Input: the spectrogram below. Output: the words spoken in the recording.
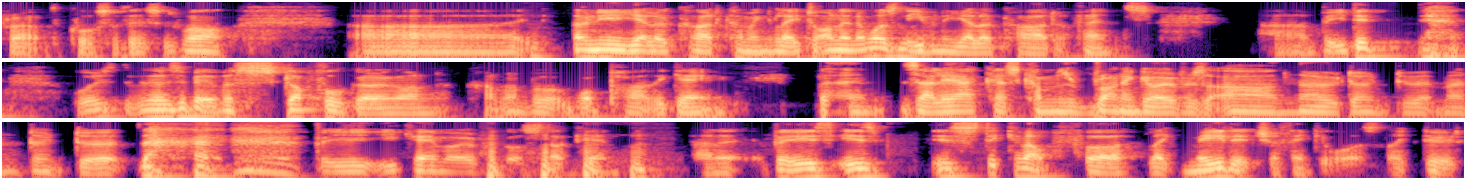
throughout the course of this as well. Uh, only a yellow card coming later on, and it wasn't even a yellow card offence. Uh, but he did. was there was a bit of a scuffle going on? I can't remember what part of the game. And Saliakas comes running over. Is like, oh no, don't do it, man, don't do it. but he, he came over, and got stuck in, and it, but he's, he's he's sticking up for like Medic, I think it was. Like, dude,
